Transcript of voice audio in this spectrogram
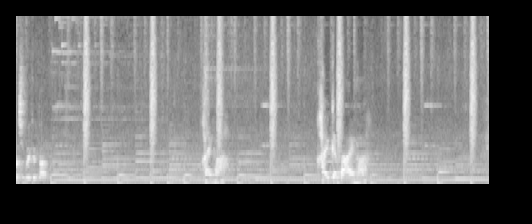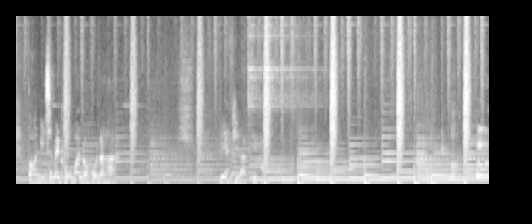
แล้วใช่ไหมกระต่าย ใครคะ ใครกระต่ายคะ ตอนนี้ฉันเป็นคู่หมั่นของคนนะคะ เรียกที่รักสิคะเออ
